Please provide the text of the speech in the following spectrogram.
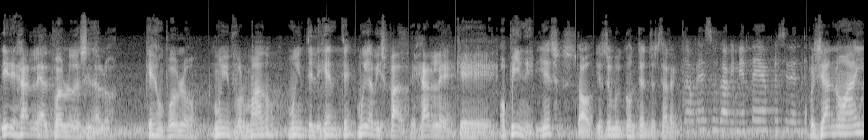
y dejarle al pueblo de Sinaloa, que es un pueblo muy informado, muy inteligente, muy avispado. Dejarle que opine. Y eso es todo. Yo estoy muy contento de estar aquí. Sobre su gabinete, presidente. Pues ya no hay,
